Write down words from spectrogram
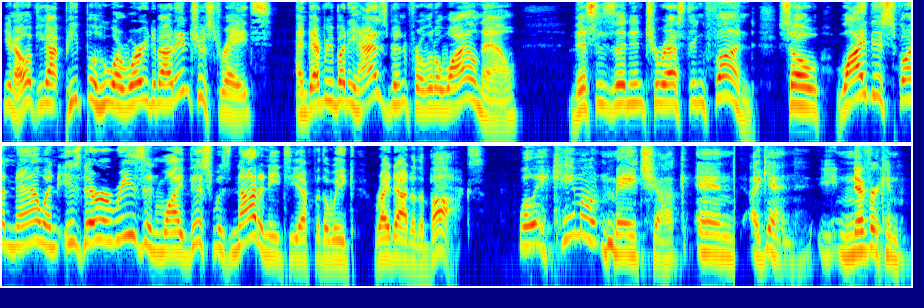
you know, if you got people who are worried about interest rates, and everybody has been for a little while now, this is an interesting fund. So, why this fund now? And is there a reason why this was not an ETF for the week right out of the box? Well, it came out in May, Chuck, and again, you never can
